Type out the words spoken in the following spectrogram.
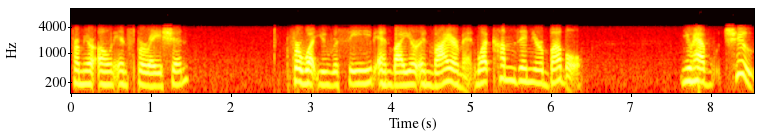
from your own inspiration for what you receive and by your environment. What comes in your bubble? You have choose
